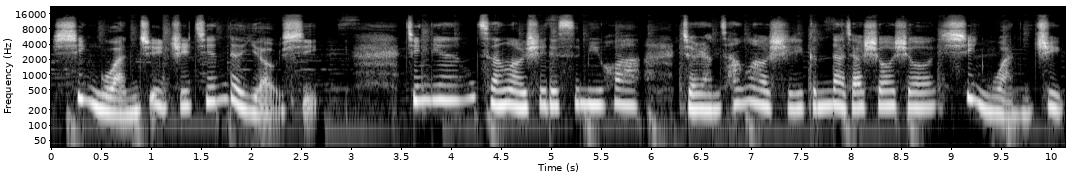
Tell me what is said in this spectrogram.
性玩具之间的游戏。今天苍老师的私密话，就让苍老师跟大家说说性玩具。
